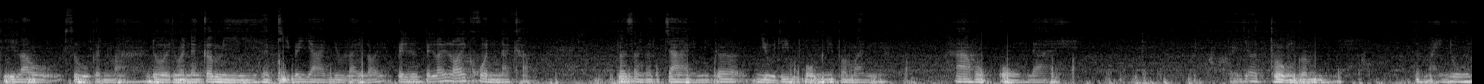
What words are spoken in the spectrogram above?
ที่เราสู่กันมา โดยวันนั้นก็มีสักขีพยานอยู่หลายร้อย เป็นเป็นร้อยร้อยคนนะครับพระสังฆจายนี่ก็อยู่ที่ผมนี่ประมาณห้าหกองค์ได้พระยอดธงก็มีายนู้น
